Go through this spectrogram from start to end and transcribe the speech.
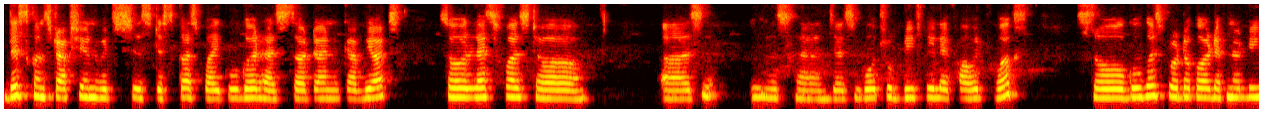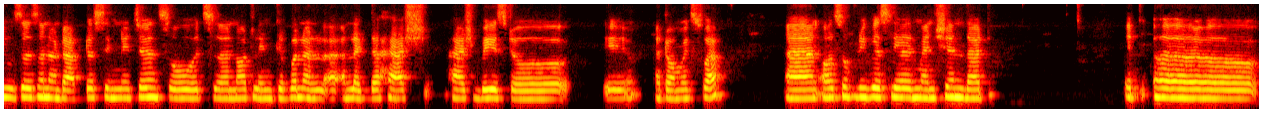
this construction, which is discussed by Gugger, has certain caveats. So let's first uh, uh, just go through briefly like how it works. So Gugger's protocol definitely uses an adapter signature, so it's uh, not linkable unlike the hash hash based uh, atomic swap. And also previously I mentioned that it uh,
